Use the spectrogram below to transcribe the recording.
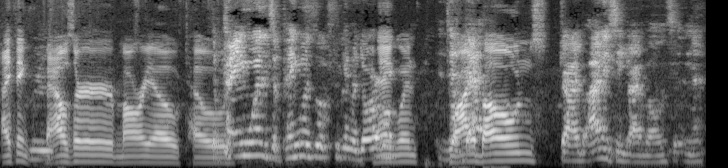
I think Mm. Bowser, Mario, The Toad, penguins, the penguins look freaking adorable. Penguin, Dry that- Bones. Dry, I didn't see dry bones in there.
